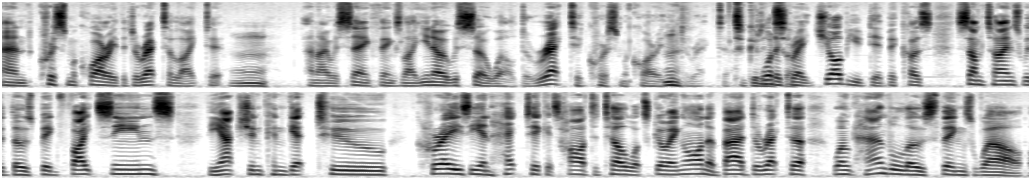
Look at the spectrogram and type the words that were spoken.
and Chris McQuarrie, the director, liked it. Mm. And I was saying things like, you know, it was so well directed, Chris McQuarrie, the Mm. director. It's a good what insight. a great job you did because sometimes with those big fight scenes, the action can get too crazy and hectic. It's hard to tell what's going on. A bad director won't handle those things well,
